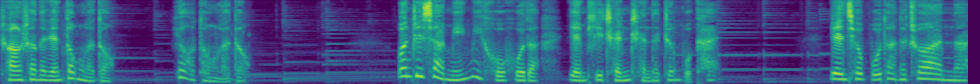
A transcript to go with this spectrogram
床上的人动了动，又动了动。温之夏迷迷糊糊的，眼皮沉沉的睁不开，眼球不断的转呢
